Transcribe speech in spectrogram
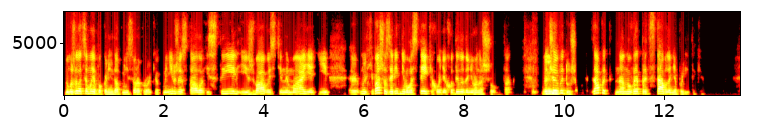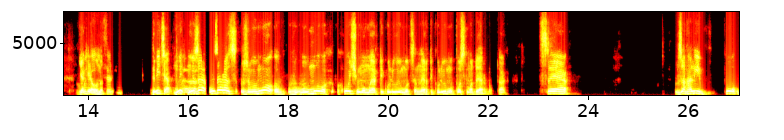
Ну, можливо, це моє покоління, дав мені 40 років. От мені вже стало і стиль, і жвавості немає, і е, ну хіба що за рівнем гостей, які ходять, ходили до нього на шоу. Так до чого я веду? Що запит на нове представлення політики. Як я воно? Дивіться, ми ми, е. за, ми зараз живемо в умовах, хочемо, ми артикулюємо це, не артикулюємо постмодерну. Так? Це взагалі по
